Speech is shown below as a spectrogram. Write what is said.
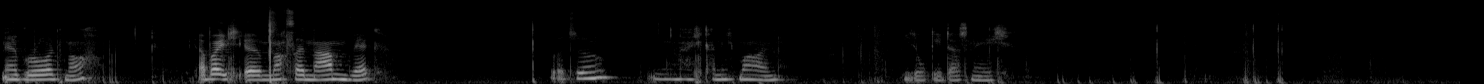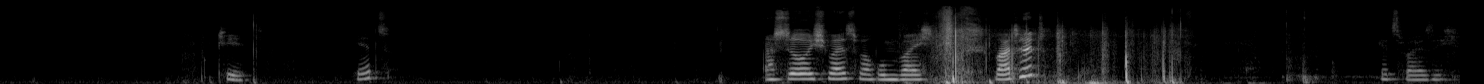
Er broad noch. Aber ich äh, mache seinen Namen weg. Warte. Ich kann nicht malen. Wieso geht das nicht? Okay. Jetzt? Ach so, ich weiß warum, weil ich. Wartet. Jetzt weiß ich.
